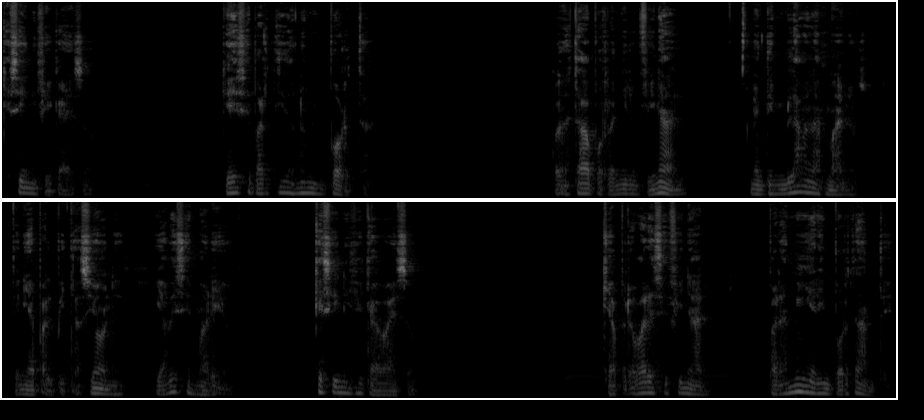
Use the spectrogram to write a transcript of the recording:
¿Qué significa eso? Que ese partido no me importa. Cuando estaba por rendir un final, me temblaban las manos, tenía palpitaciones y a veces mareo. ¿Qué significaba eso? Que aprobar ese final para mí era importante.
